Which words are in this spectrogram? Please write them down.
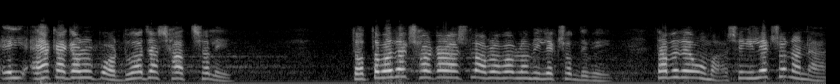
এই এক এগারোর পর দু হাজার সাত সালে তত্ত্বাবধায়ক সরকার আসলো, আমরা ভাবলাম ইলেকশন দেবে। তারপরে ওমা সেই ইলেকশন আর না,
